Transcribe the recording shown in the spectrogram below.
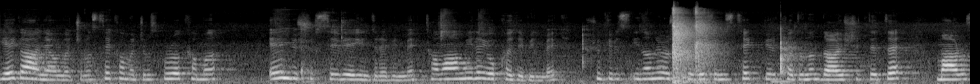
yegane amacımız, tek amacımız bu rakamı en düşük seviyeye indirebilmek, tamamıyla yok edebilmek. Çünkü biz inanıyoruz ki hedefimiz tek bir kadının dahi şiddete maruz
